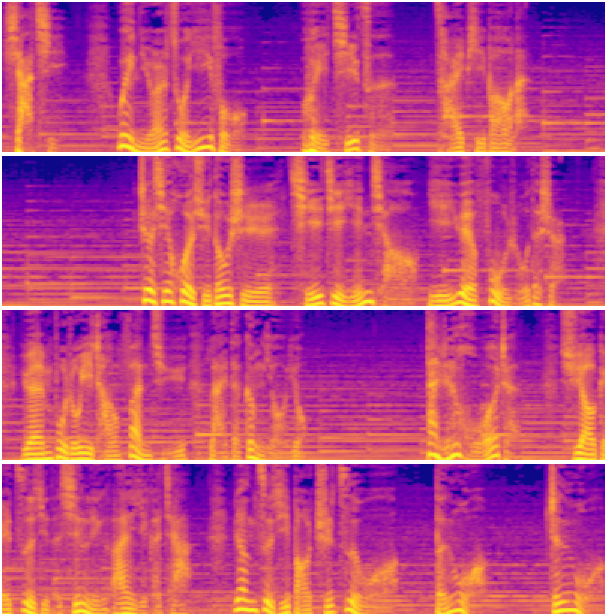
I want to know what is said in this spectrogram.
下棋，为女儿做衣服，为妻子裁皮包了。这些或许都是奇技淫巧、以悦妇孺的事儿，远不如一场饭局来得更有用。但人活着，需要给自己的心灵安一个家。让自己保持自我、本我、真我，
